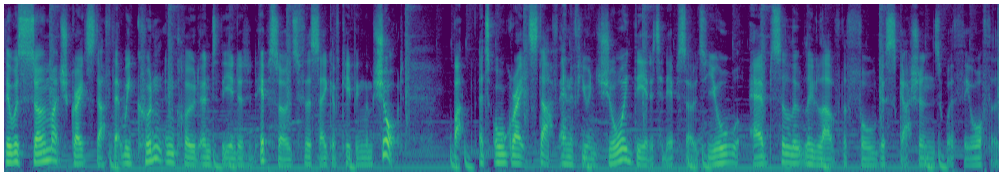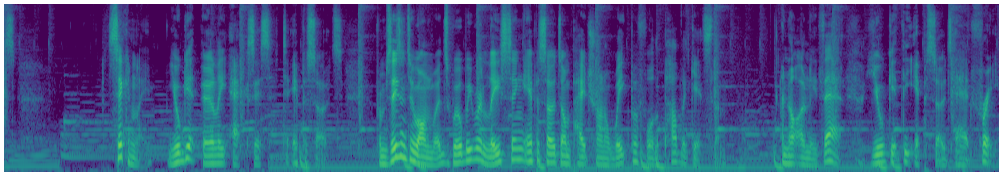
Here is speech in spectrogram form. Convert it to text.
There was so much great stuff that we couldn't include into the edited episodes for the sake of keeping them short. But it's all great stuff, and if you enjoyed the edited episodes, you'll absolutely love the full discussions with the authors. Secondly, you'll get early access to episodes. From season 2 onwards, we'll be releasing episodes on Patreon a week before the public gets them. And not only that, you'll get the episodes ad free.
